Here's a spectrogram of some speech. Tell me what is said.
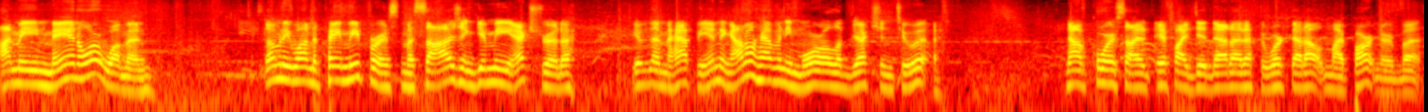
I mean, man or woman. Somebody wanted to pay me for a massage and give me extra to give them a happy ending. I don't have any moral objection to it. Now, of course, I if I did that, I'd have to work that out with my partner, but...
